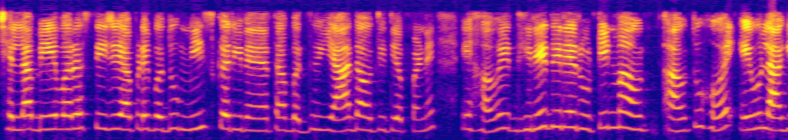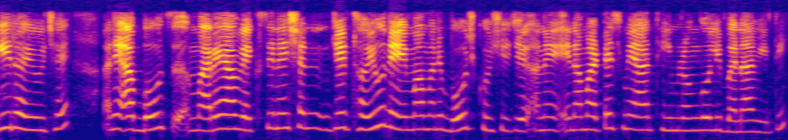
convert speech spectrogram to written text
છેલ્લા બે વર્ષથી જે આપણે બધું મિસ કરી રહ્યા હતા, બધું યાદ આવતી હતી આપણને, એ હવે ધીરે ધીરે રૂટીનમાં આવતું હોય એવું લાગી રહ્યું છે. અને આ બહુ જ, મારે આ વેક્સિનેશન જે થયું ને, એમાં મને બહુ જ ખુશી છે. અને એના માટે જ મેં આ થીમ રંગોલી બનાવી હતી.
